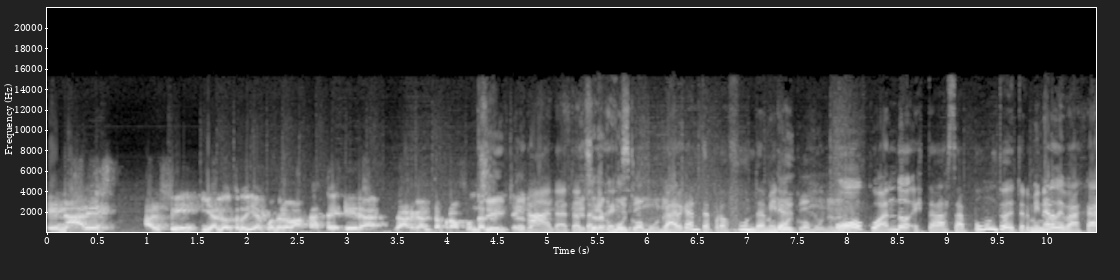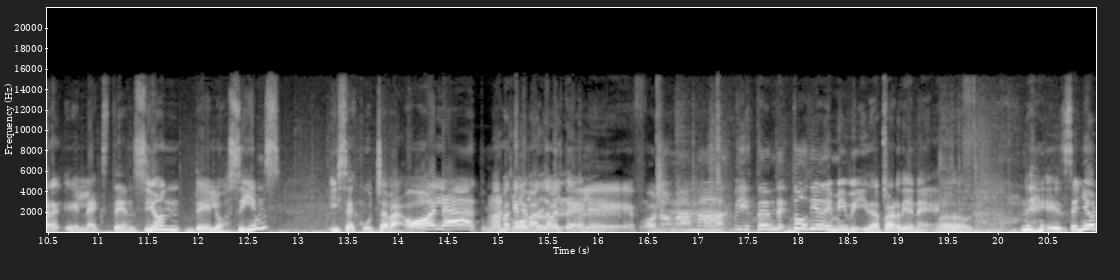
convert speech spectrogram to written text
en Ares, al fin, y al otro día cuando lo bajaste era Garganta Profunda. Sí, 32. claro. Ah, ta, ta, Eso era muy común, ¿eh? Garganta profunda, mira. Muy común era. O cuando estabas a punto de terminar de bajar eh, la extensión de los Sims y se escuchaba, hola, tu Me mamá que levantaba el el teléfono, mamá. Dos días de mi vida perdí en esto. Madre. El señor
